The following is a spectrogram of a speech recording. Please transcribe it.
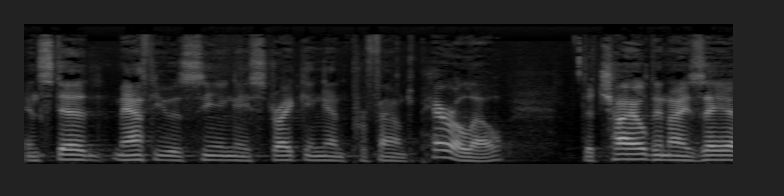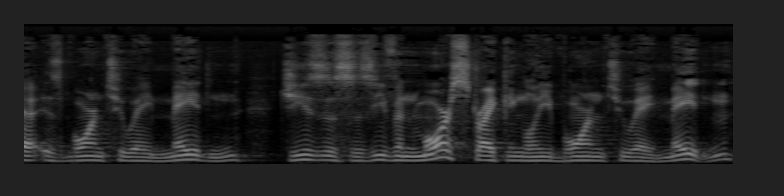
Instead, Matthew is seeing a striking and profound parallel. The child in Isaiah is born to a maiden. Jesus is even more strikingly born to a maiden,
